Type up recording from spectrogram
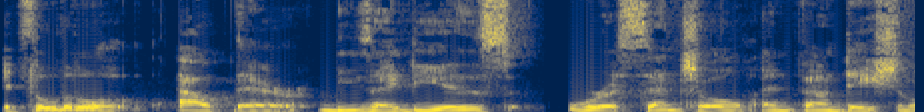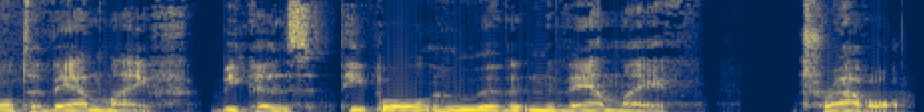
It's a little out there. These ideas were essential and foundational to van life because people who live in the van life travel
